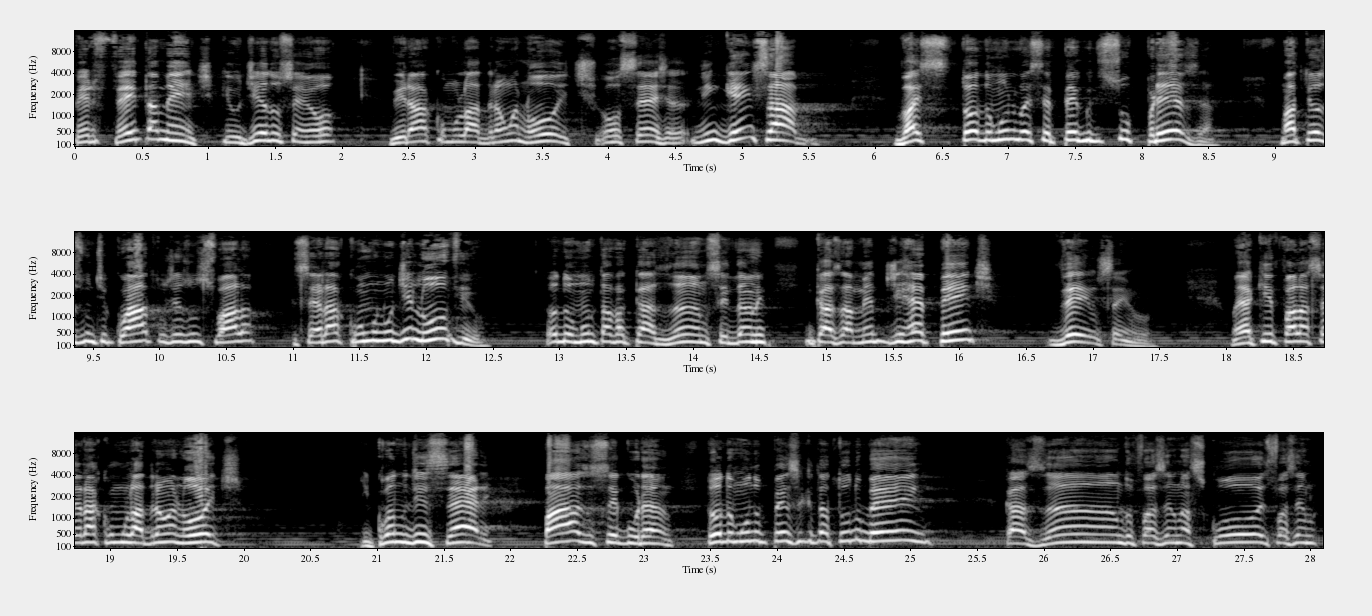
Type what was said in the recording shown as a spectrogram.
perfeitamente que o dia do Senhor virá como ladrão à noite. Ou seja, ninguém sabe vai, todo mundo vai ser pego de surpresa. Mateus 24, Jesus fala que será como no dilúvio. Todo mundo estava casando, se dando em casamento, de repente veio o Senhor. Mas aqui fala será como ladrão à noite. E quando disserem paz e segurança, todo mundo pensa que está tudo bem, casando, fazendo as coisas, fazendo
